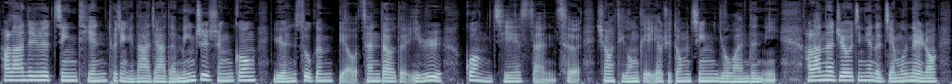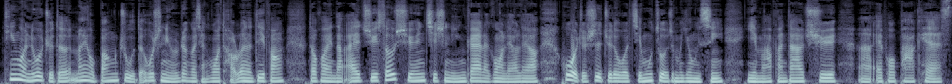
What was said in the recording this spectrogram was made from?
好啦，这就是今天推荐给大家的明治神宫元素跟表参道的一日逛街散策，希望提供给要去东京游玩的你，好啦，那只有今天的节目内容。听完你会觉得蛮有帮助的，或是你有任何想跟我讨论的地方，都欢迎到 IG 搜寻。其实你应该来跟我聊聊，或者是觉得我节目做的这么用心，也麻烦大家去啊、Apple Podcast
